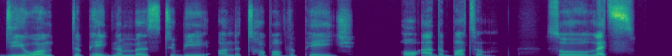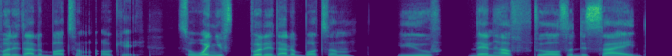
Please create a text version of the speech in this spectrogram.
do you want the page numbers to be on the top of the page or at the bottom? So let's put it at the bottom. Okay. So when you've put it at the bottom, you then have to also decide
